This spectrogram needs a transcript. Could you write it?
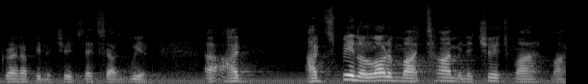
grown up in a church, that sounds weird. Uh, I'd, I'd a lot of my time in a church. My, my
